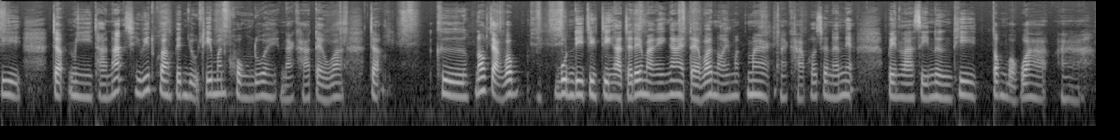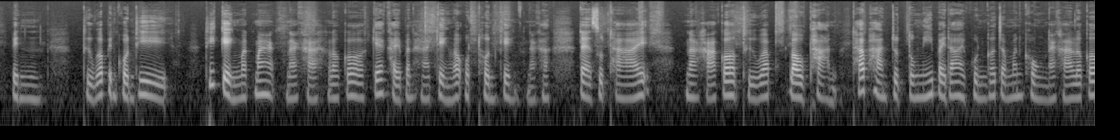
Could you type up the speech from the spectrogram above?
ที่จะมีฐานะชีวิตความเป็นอยู่ที่มั่นคงด้วยนะคะ แต่ว่าจะ คือนอกจากว่าบุญดีจริง ๆ อาจจะได้มาง่าย ๆ แต่ว่าน้อยมาก ๆนะคะ เพราะฉะนั้นเนี่ยเป็นราศีหนึ่งที่ต้องบอกว่าอ่าเป็นถือว่าเป็นคนที่ที่เก่งมากๆนะคะ แล้วก็แก้ไขปัญหาเก่งแล้วอดทนเก่งนะคะ แต่สุดท้ายนะคะก็ถือว่าเราผ่านถ้าผ่านจุดตรงนี้ไปได้คุณก็จะมั่นคงนะคะ แล้วก็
